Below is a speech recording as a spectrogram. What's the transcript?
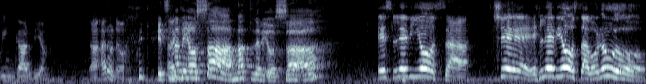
Wingardium. Uh, I don't know. It's I can't- Leviosa, not Leviosa. Es Leviosa. Che, es Leviosa, boludo.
